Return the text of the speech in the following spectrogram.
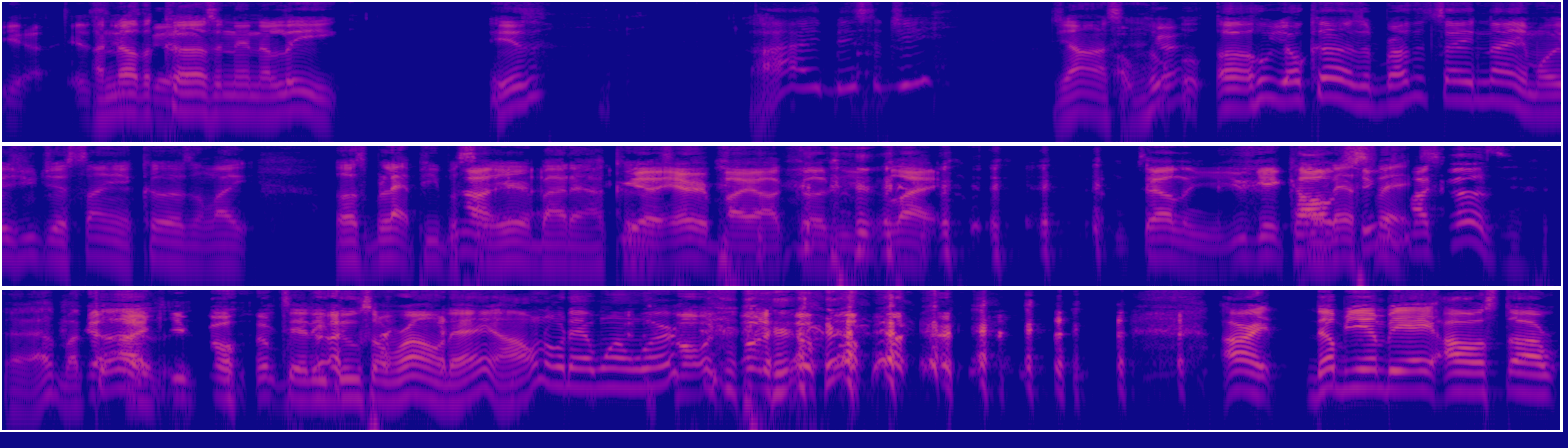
yeah. It's, Another it's cousin in the league. Is it? All right, Mr. G. Johnson. Who uh, who your cousin, brother? Say name, or is you just saying cousin like us black people No, say everybody our Yeah, everybody our cousin. You black. I'm telling you, you get caught. Oh, that's she was my cousin. That's my I cousin. keep going. Till he do some wrong. They ain't, I don't know that one word. I don't know that word. All right, WNBA All Star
